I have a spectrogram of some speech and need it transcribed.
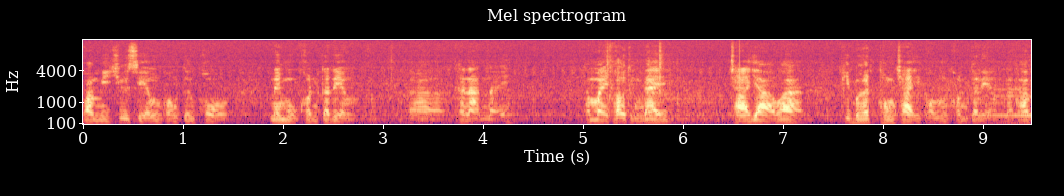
ความมีชื่อเสียงของตือโพในหมู่คนกระเรี่ยงขนาดไหนทำไมเขาถึงได้ฉายาว่าพี่เบิร์ดธงชัยของคนกระเหรี่ยงนะครับ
